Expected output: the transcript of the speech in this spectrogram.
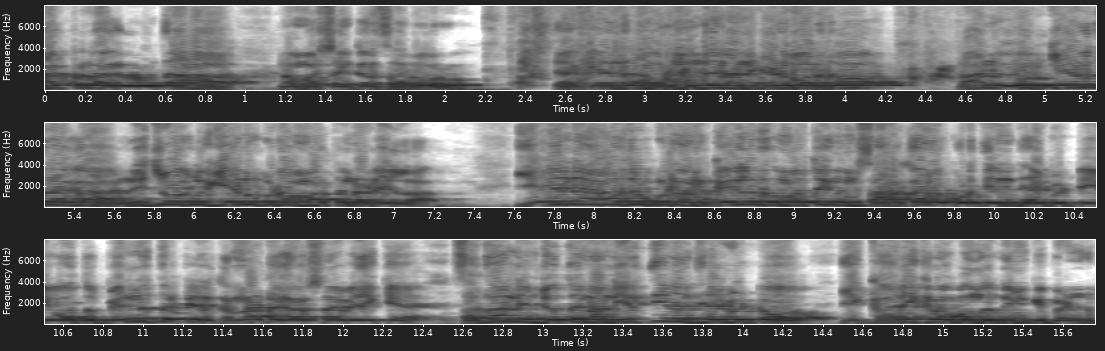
ಡಾಕ್ಟರ್ ಆಗಿರುವಂತಹ ನಮ್ಮ ಶಂಕರ್ ಸರ್ ಅವರು. ಯಾಕೆಂದ್ರೆ ಅವ್ರ ಮುಂದೆ ನಾನು ಹೇಳಬಾರ್ದು. ನಾನು ಕೇಳಿದಾಗ ನಿಜವಾಗ್ಲೂ ಏನು ಕೂಡ ಮಾತನಾಡಿಲ್ಲ. ಏನೇ ಆದ್ರೂ ಕೂಡ ನನ್ನ ಕೈಲಾದ ಮಟ್ಟಿಗೆ ನಿಮ್ ಸಹಕಾರ ಕೊಡ್ತೀನಿ ಅಂತ ಹೇಳ್ಬಿಟ್ಟು ಇವತ್ತು ಬೆನ್ನು ತಟ್ಟಿ ಕರ್ನಾಟಕ ರಾಷ್ಟ್ರ ವೇದಿಕೆ ಸದಾ ನಿಮ್ ಜೊತೆ ನಾನು ಇರ್ತೀನಿ ಅಂತ ಹೇಳ್ಬಿಟ್ಟು ಈ ಕಾರ್ಯಕ್ರಮ ಬಂದು ನಿಮ್ಗೆ ಬೆಂಡ್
